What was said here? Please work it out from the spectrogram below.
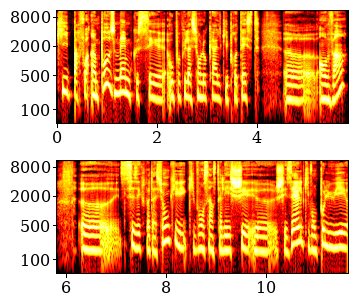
qui parfois impose même que c'est aux populations locales qui protestent euh, en vain, euh, ces exploitations qui, vont s'installer chez, euh, elles, qui vont polluer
